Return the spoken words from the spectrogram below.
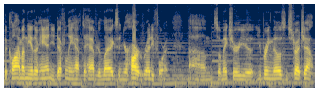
The climb, on the other hand, you definitely have to have your legs and your heart ready for it. Um, so make sure you, you bring those and stretch out.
